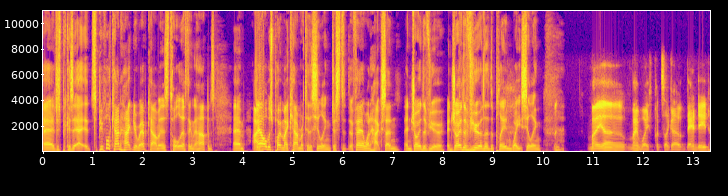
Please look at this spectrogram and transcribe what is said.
Uh, just because it, it's people can hack your webcam, it is totally a thing that happens. Um, I Yeah. always point my camera to the ceiling. Just if anyone hacks in, enjoy the view. Enjoy the view of the, the plain white ceiling. My uh my wife puts like a band-aid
